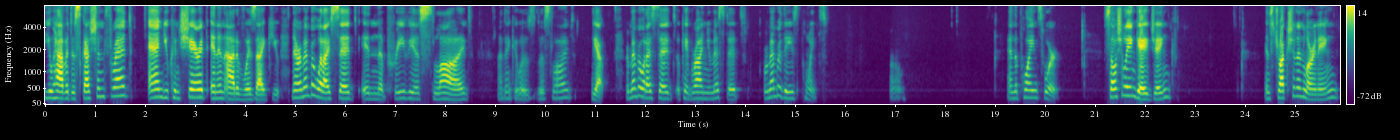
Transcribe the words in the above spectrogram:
You have a discussion thread and you can share it in and out of WizIQ. Now, remember what I said in the previous slide? I think it was this slide. Yeah. Remember what I said? Okay, Brian, you missed it. Remember these points. Oh. And the points were socially engaging, instruction and learning,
